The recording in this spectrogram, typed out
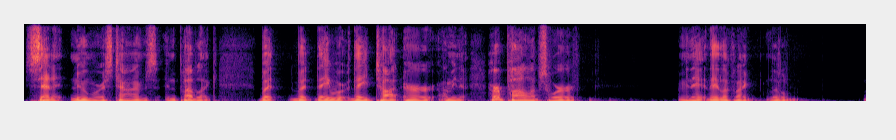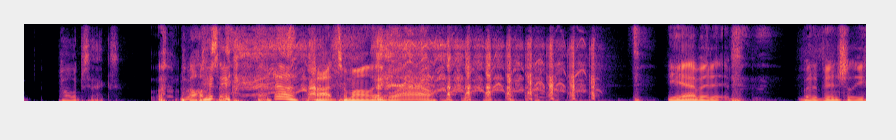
said it numerous times in public. But but they were they taught her. I mean, her polyps were. I mean, they they look like little polyp sacs. Polyps. hot tamale. wow. Yeah, but it, but eventually,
